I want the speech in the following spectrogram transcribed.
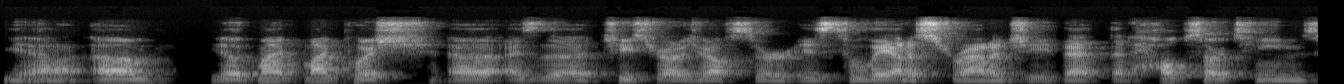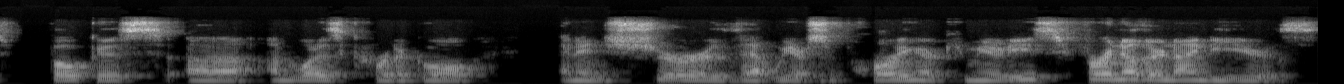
Yeah, um, you know, my my push uh, as the Chief Strategy Officer is to lay out a strategy that that helps our teams focus uh, on what is critical and ensure that we are supporting our communities for another 90 years.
